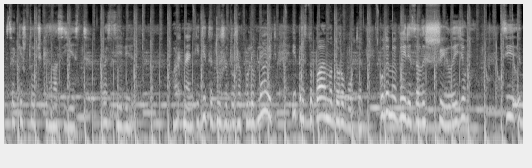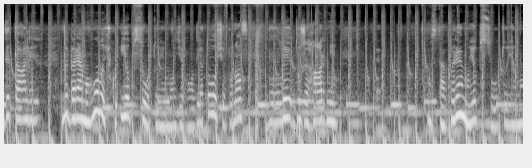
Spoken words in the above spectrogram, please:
всякі штучки у нас є красиві, гарненькі. Діти дуже-дуже полюбляють і приступаємо до роботи. Коли ми вирізали, зшили його, ці деталі, ми беремо голочку і обсотуємо його для того, щоб у нас були дуже гарні. Ось так беремо і обсотуємо,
